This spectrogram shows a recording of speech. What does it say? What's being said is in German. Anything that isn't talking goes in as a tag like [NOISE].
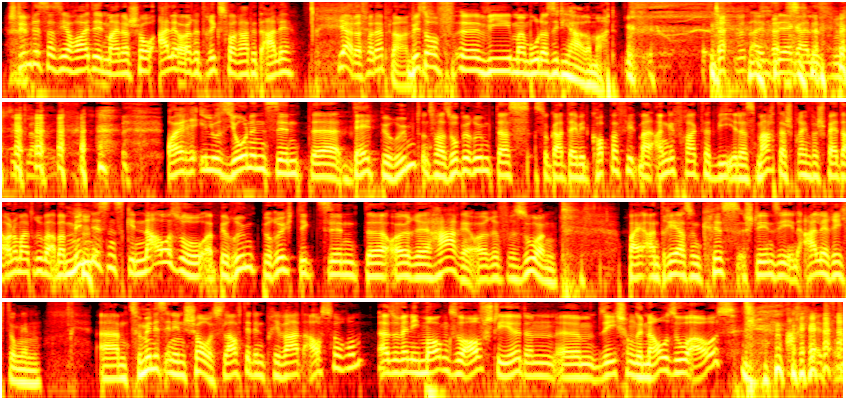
Stimmt es, dass ihr heute in meiner Show alle eure Tricks verratet? Alle? Ja, das war der Plan. Bis auf, äh, wie mein Bruder sich die Haare macht. [LAUGHS] das wird ein sehr geiles Frühstück, glaube ich. Eure Illusionen sind äh, weltberühmt und zwar so berühmt, dass sogar David Copperfield mal angefragt hat, wie ihr das macht. Da sprechen wir später auch nochmal drüber. Aber mindestens genauso äh, berühmt, berüchtigt sind äh, eure Haare, eure Frisuren. Bei Andreas und Chris stehen sie in alle Richtungen. Ähm, zumindest in den Shows. Lauft ihr denn privat auch so rum? Also wenn ich morgens so aufstehe, dann ähm, sehe ich schon genau so aus. [LAUGHS] Ach, jetzt.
